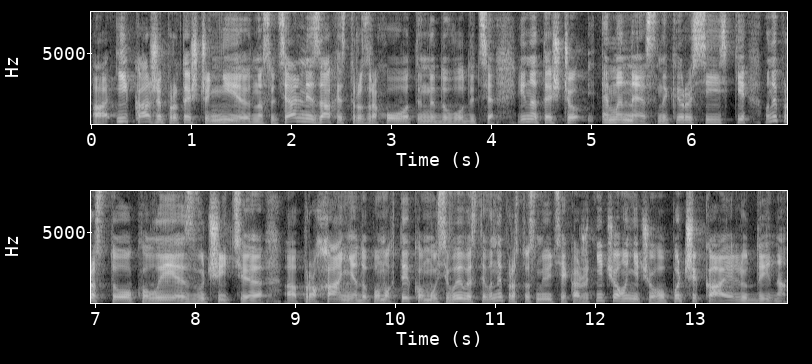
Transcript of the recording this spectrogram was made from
А, і каже про те, що ні на соціальний захист розраховувати не доводиться, і на те, що МНСники російські, вони просто коли звучить е, а, прохання допомогти комусь вивести, вони просто сміються і кажуть: нічого, нічого, почекає людина.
